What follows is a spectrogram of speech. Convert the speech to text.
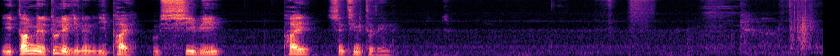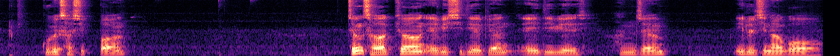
이 단면의 둘레기는 2파이, 그럼 12파이 cm 되겠네. (940번) 정사각형 ABCD의 변 ADB의 한 점 1을 지나고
